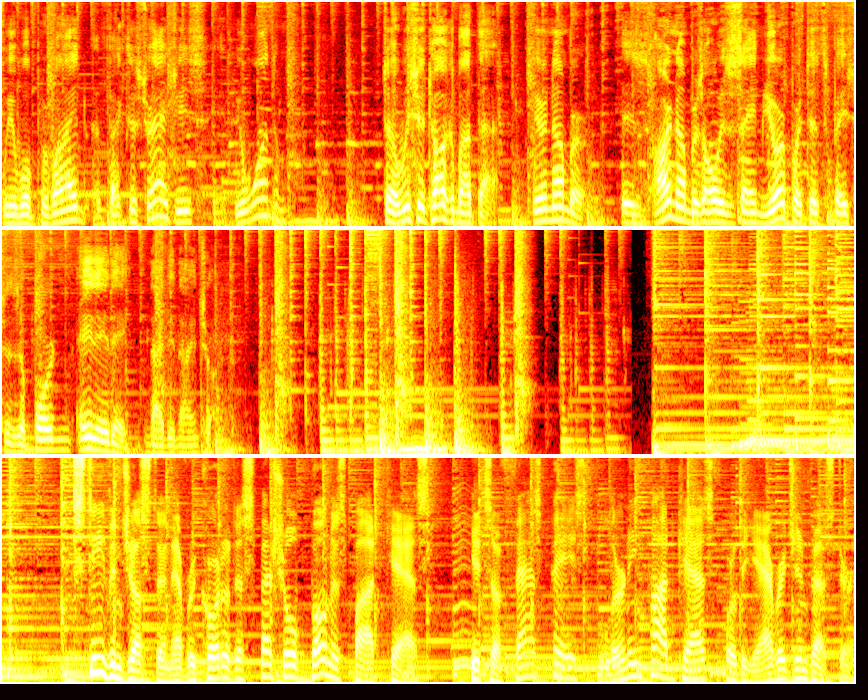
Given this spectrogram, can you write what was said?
We will provide effective strategies if you want them. So we should talk about that. Your number is our number is always the same. Your participation is important. 888 99 chart. Steve and Justin have recorded a special bonus podcast. It's a fast paced learning podcast for the average investor.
